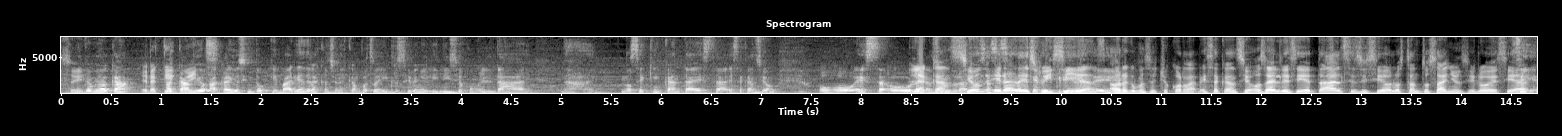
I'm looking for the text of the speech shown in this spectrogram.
Sí. En cambio acá, Era a cambio, acá yo siento que varias de las canciones que han puesto, inclusive en el inicio con el Die, Die, no sé quién canta esta, esta canción, o, o esta, o La durante canción era de suicidas. de- Ahora que me has hecho acordar, esa canción, o sea, él decía tal, se suicidó a los tantos años y luego decía, Sí,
